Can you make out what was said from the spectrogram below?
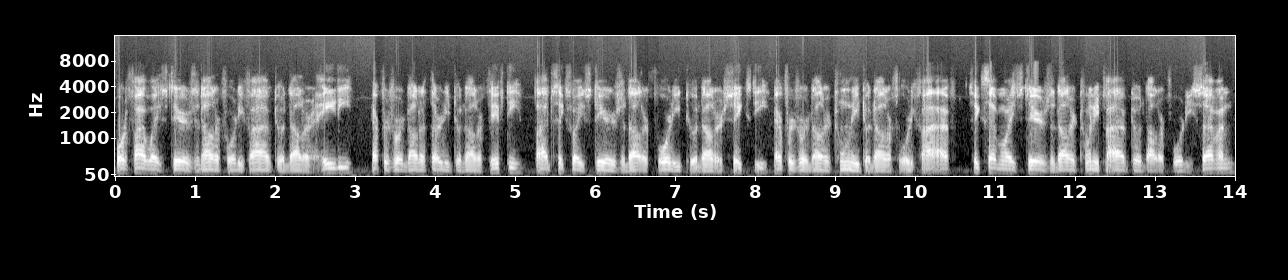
Four to five weight steers, $1.45 to $1.80. Heifers were $1.30 to $1.50. Five six weight steers, $1.40 to $1.60. Heifers were $1.20 to $1.45. Six seven weight steers, $1.25 to $1.47.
